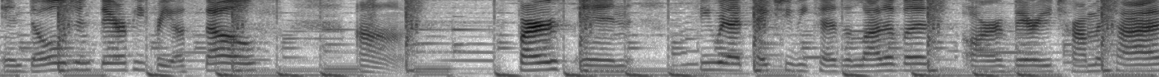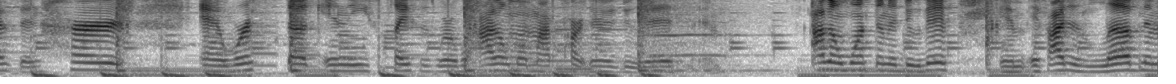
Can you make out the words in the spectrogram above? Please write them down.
indulge in therapy for yourself um, first and see where that takes you because a lot of us are very traumatized and hurt and we're stuck in these places where well, I don't want my partner to do this and I don't want them to do this and if I just love them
